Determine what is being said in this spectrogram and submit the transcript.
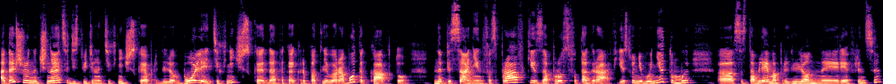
а дальше начинается действительно техническая определенная, более техническая, да, такая кропотливая работа, как то написание инфосправки, запрос фотографий. Если у него нет, то мы э, составляем определенные референсы,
